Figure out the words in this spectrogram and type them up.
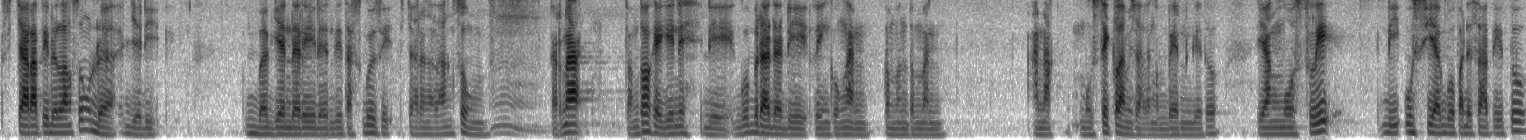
secara tidak langsung udah jadi bagian dari identitas gue sih secara nggak langsung. Karena contoh kayak gini, di gue berada di lingkungan teman-teman anak musik lah misalnya ngeband gitu, yang mostly di usia gue pada saat itu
